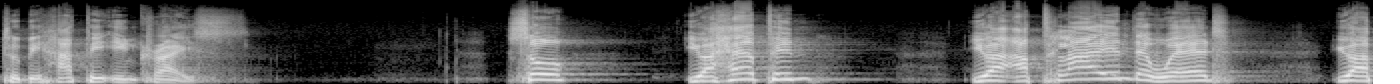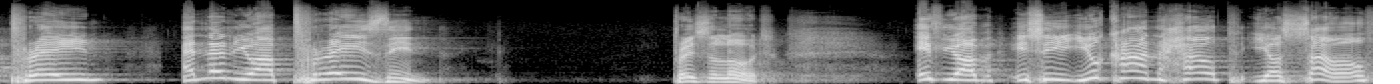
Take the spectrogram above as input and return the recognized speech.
to be happy in Christ. So you are helping, you are applying the word, you are praying, and then you are praising. Praise the Lord. If you are, you see, you can't help yourself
